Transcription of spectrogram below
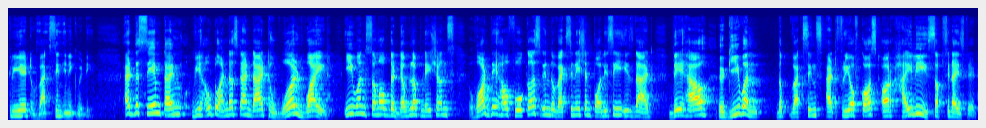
create vaccine inequity. At the same time, we have to understand that worldwide, even some of the developed nations, what they have focused in the vaccination policy is that they have uh, given the vaccines at free of cost or highly subsidized rate.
